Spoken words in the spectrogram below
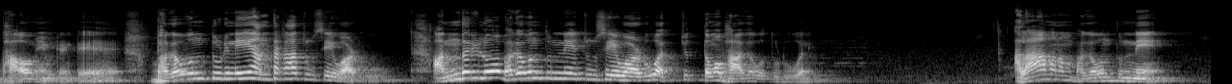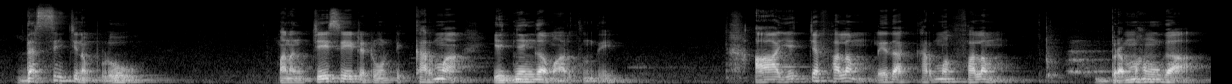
భావం ఏమిటంటే భగవంతుడినే అంతటా చూసేవాడు అందరిలో భగవంతుణ్ణే చూసేవాడు అత్యుత్తమ భాగవతుడు అని. అలా మనం భగవంతుణ్ణే దర్శించినప్పుడు మనం చేసేటటువంటి కర్మ యజ్ఞంగా మారుతుంది. ఆ యజ్ఞ ఫలం లేదా కర్మ ఫలం బ్రహ్మముగా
